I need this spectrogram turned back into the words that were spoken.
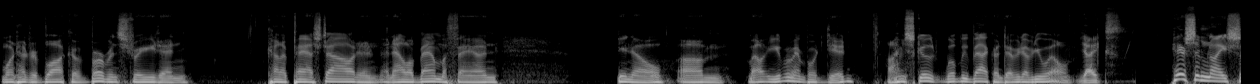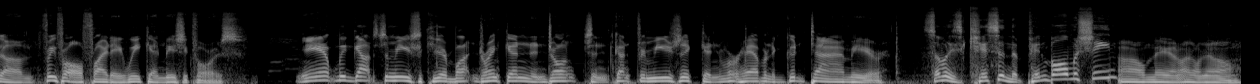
100 block of Bourbon Street and kind of passed out. And an Alabama fan, you know, um, well, you remember what he did. I'm Scoot. We'll be back on WWL. Yikes. Here's some nice um, free for all Friday weekend music for us. Yeah, we got some music here about drinking and drunks and country music, and we're having a good time here. Somebody's kissing the pinball machine? Oh man, I don't know.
